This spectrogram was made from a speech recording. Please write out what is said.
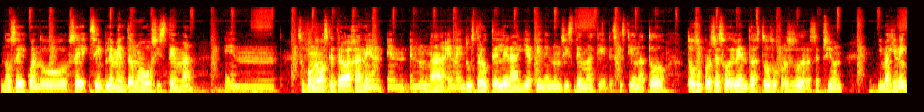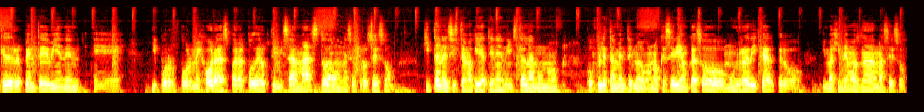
no sé, cuando se, se implementa un nuevo sistema en, supongamos que trabajan en, en, una, en la industria hotelera y ya tienen un sistema que les gestiona todo, todo su proceso de ventas, todo su proceso de recepción. Imaginen que de repente vienen eh, y por, por mejoras para poder optimizar más todo aún ese proceso, quitan el sistema que ya tienen e instalan uno completamente nuevo, ¿no? Que sería un caso muy radical, pero imaginemos nada más eso.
